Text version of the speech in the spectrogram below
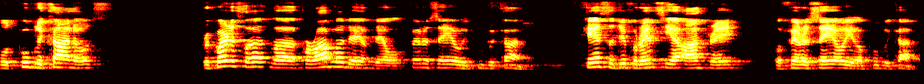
los publicanos. ¿Recuerdas la, la parábola de, del fariseo y publicano? ¿Qué es la diferencia entre el fariseo y el publicano?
